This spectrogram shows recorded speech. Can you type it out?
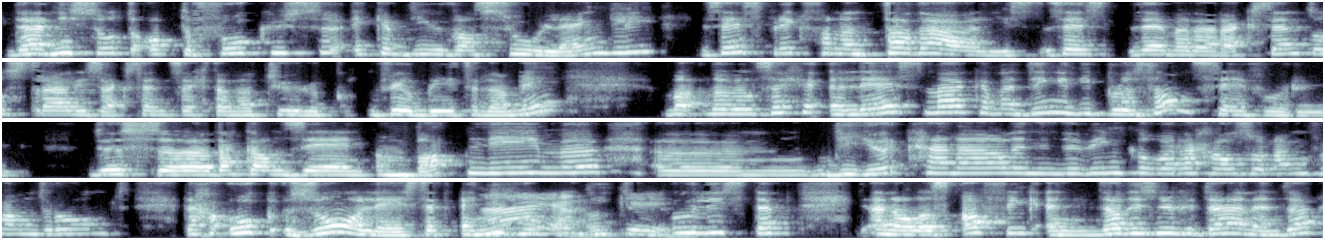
daar niet zo te, op te focussen. Ik heb die van Sue Langley. Zij spreekt van een tada-list. Zij, zij met haar accent, Australisch accent, zegt dat natuurlijk veel beter dan mij. Maar dat wil zeggen een lijst maken met dingen die plezant zijn voor u. Dus uh, dat kan zijn een bad nemen, um, die jurk gaan halen in de winkel waar je al zo lang van droomt. Dat je ook zo'n lijst hebt en niet ah, ja, die to-do-list hebt en alles afvinkt en dat is nu gedaan en dat.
